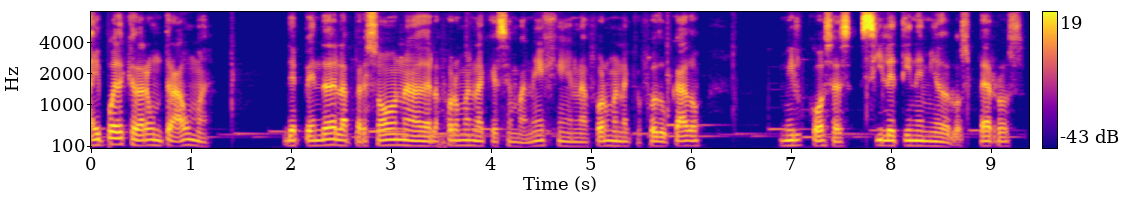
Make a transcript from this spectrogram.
Ahí puede quedar un trauma. Depende de la persona, de la forma en la que se maneje, en la forma en la que fue educado. mil cosas. Si le tiene miedo a los perros,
